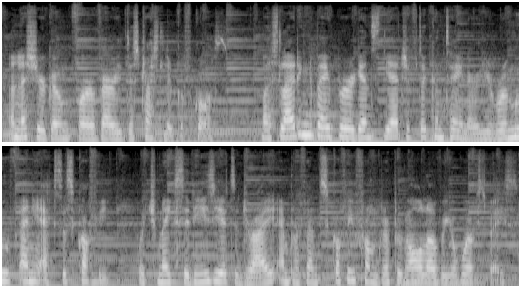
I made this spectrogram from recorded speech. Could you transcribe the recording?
Unless you're going for a very distressed look of course. By sliding the paper against the edge of the container you remove any excess coffee, which makes it easier to dry and prevents coffee from dripping all over your workspace.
